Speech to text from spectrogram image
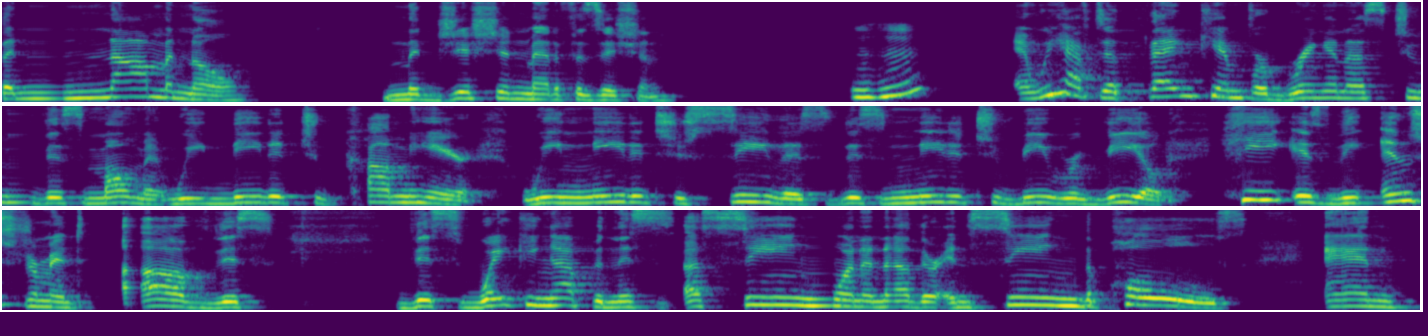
phenomenal magician, metaphysician. Mm-hmm. And we have to thank him for bringing us to this moment. We needed to come here. We needed to see this. This needed to be revealed. He is the instrument of this this waking up and this us seeing one another and seeing the poles and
